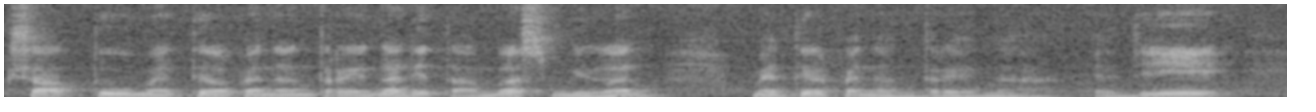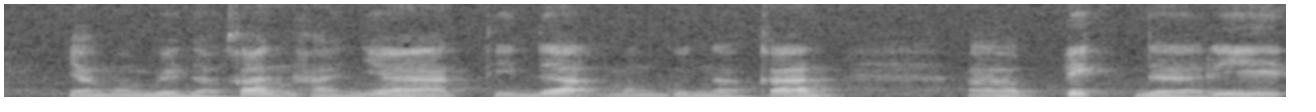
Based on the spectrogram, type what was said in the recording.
1 metilfenantrena ditambah 9 metilfenantrena. Jadi yang membedakan hanya tidak menggunakan uh, peak dari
